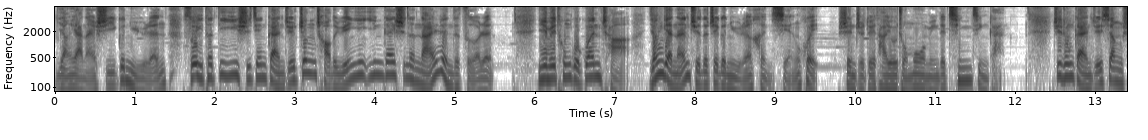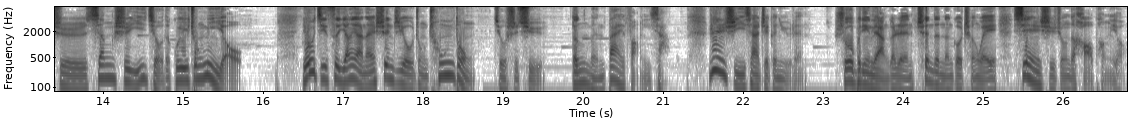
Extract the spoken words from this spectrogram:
杨亚楠是一个女人，所以她第一时间感觉争吵的原因应该是那男人的责任，因为通过观察，杨亚楠觉得这个女人很贤惠，甚至对她有种莫名的亲近感，这种感觉像是相识已久的闺中密友。有几次，杨亚楠甚至有种冲动，就是去登门拜访一下，认识一下这个女人，说不定两个人真的能够成为现实中的好朋友。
